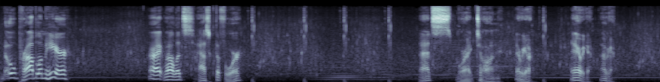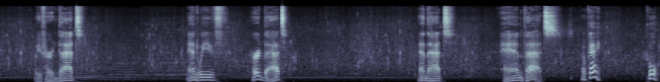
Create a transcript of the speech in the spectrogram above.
No problem here. Alright, well, let's ask the four. That's Morag Tong. There we go. There we go. Okay. We've heard that. And we've heard that. And that. And that. Okay. Cool.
